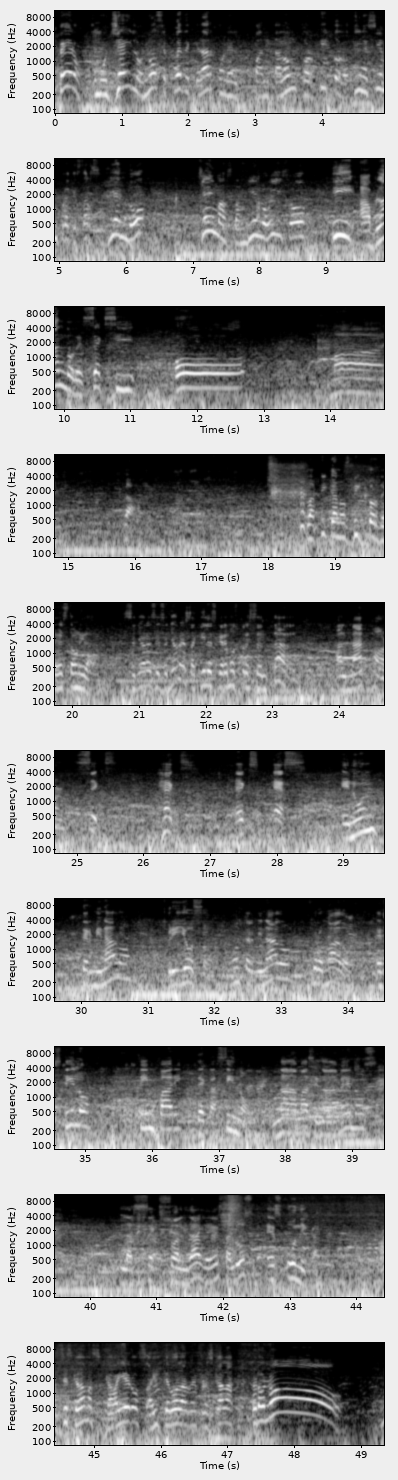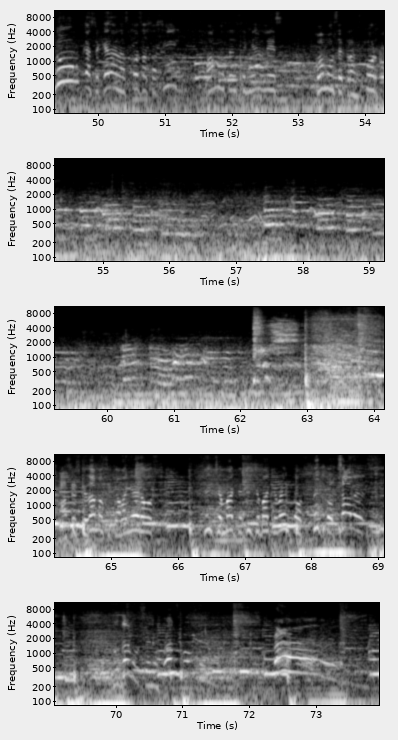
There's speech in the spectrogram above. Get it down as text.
Pero como J-Lo no se puede quedar con el pantalón cortito, lo tiene siempre que estar subiendo, J-Max también lo hizo. Y hablando de sexy, oh my God. Platícanos, Víctor, de esta unidad. Señoras y señores, aquí les queremos presentar al Mad Arm 6 Hex XS en un terminado brilloso un terminado cromado, estilo Team Party de casino. Nada más y nada menos. La sexualidad de esta luz es única. Así es que, damas y caballeros, ahí quedó la refrescada. ¡Pero no! Se quedan las cosas así. Vamos a enseñarles cómo se transporta. Así es que, damas y caballeros, Pinche Mike de Pinche Mike Eventos, Víctor Chávez. Nos vemos en el próximo video.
